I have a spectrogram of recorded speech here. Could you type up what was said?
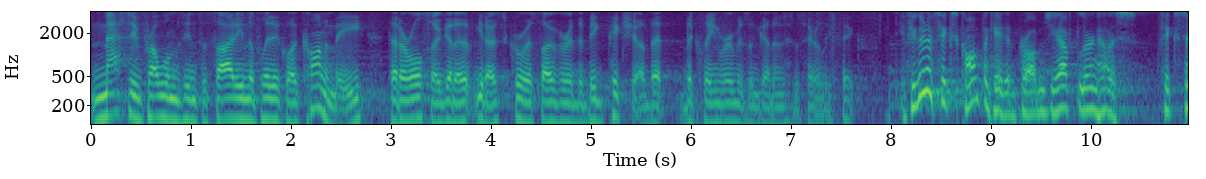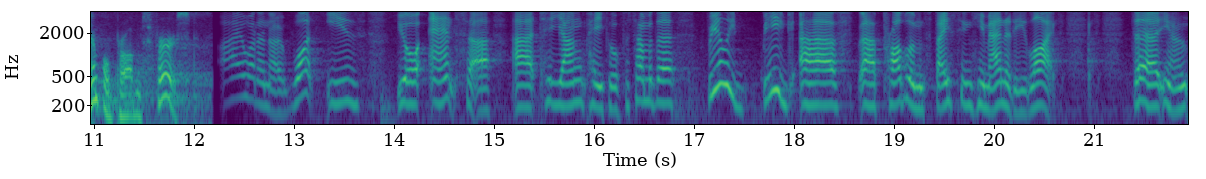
massive problems in society and the political economy that are also going to, you know, screw us over in the big picture that the clean room isn't going to necessarily fix. If you're going to fix complicated problems, you have to learn how to s- fix simple problems first. I want to know what is your answer uh, to young people for some of the really big uh, f- uh, problems facing humanity, like the you know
